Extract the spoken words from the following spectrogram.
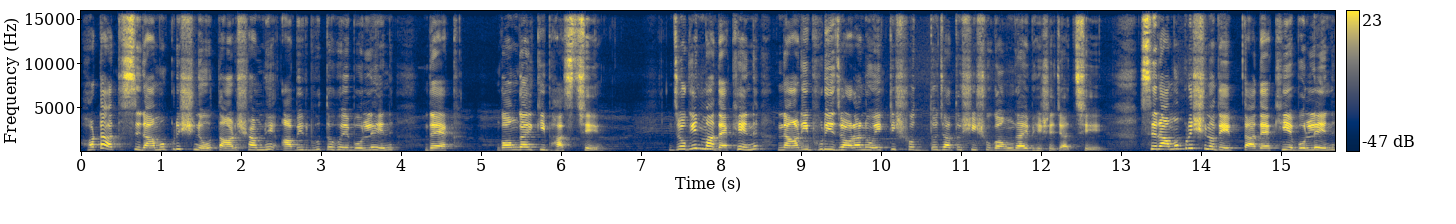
হঠাৎ শ্রীরামকৃষ্ণ তার সামনে আবির্ভূত হয়ে বললেন, দেখ, গঙ্গায় কি ভাসছে? যোগিন মা দেখেন, নাড়ি ভুড়ি জড়ানো একটি সদ্যজাত শিশু গঙ্গায় ভেসে যাচ্ছে। শ্রীরামকৃষ্ণদেব তা দেখিয়ে বললেন,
